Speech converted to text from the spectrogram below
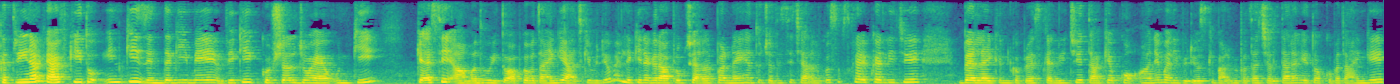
कतरीना कैफ की तो इनकी ज़िंदगी में विकी कुशल जो है, उनकी कैसे आमद हुई तो आपको बताएँगे आज की वीडियो में। लेकिन अगर आप लोग चैनल पर नए हैं तो जल्दी से चैनल को सब्सक्राइब कर लीजिए, बेल आइकन को प्रेस कर लीजिए, ताकि आपको आने वाली वीडियोस के बारे में पता चलता रहे। तो आपको बताएँगे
